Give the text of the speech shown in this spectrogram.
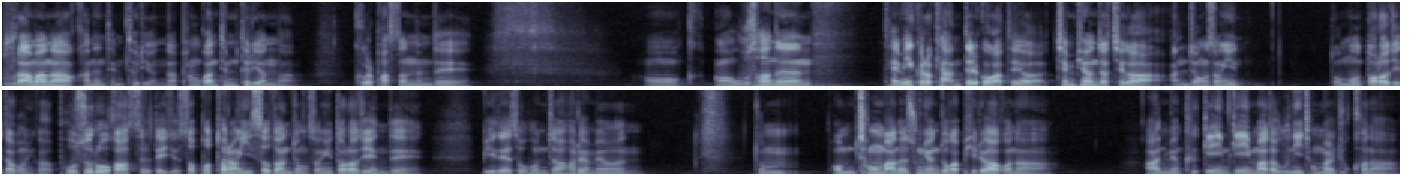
무라마나 가는 템tree였나? 방관 템tree였나? 그걸 봤었는데 어, 그- 어 우선은 템이 그렇게 안 뜰 것 같아요. 챔피언 자체가 안정성이 너무 떨어지다 보니까 bot으로 갔을 때 이제 서포터랑 있어도 안정성이 떨어지는데 mid에서 혼자 하려면 좀 엄청 많은 숙련도가 필요하거나 아니면 그 게임 게임마다 운이 정말 좋거나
